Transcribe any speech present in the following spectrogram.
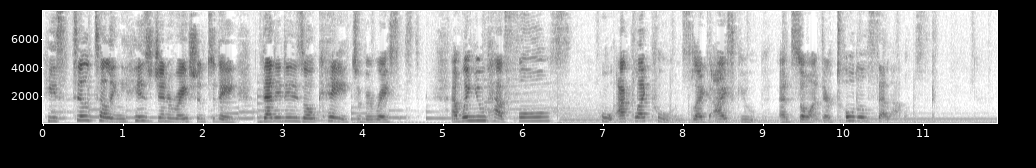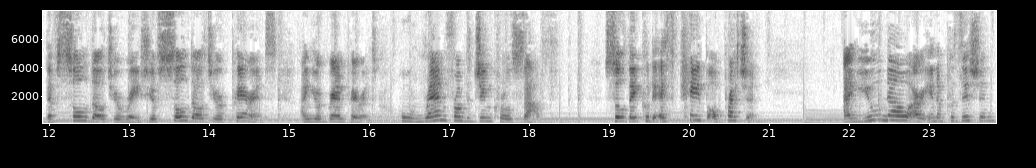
He's still telling his generation today that it is okay to be racist. And when you have fools who act like coons, like Ice Cube and so on, they're total sellouts. They've sold out your race. You've sold out your parents and your grandparents who ran from the Jim Crow South so they could escape oppression. And you now are in a position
